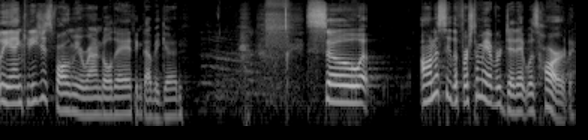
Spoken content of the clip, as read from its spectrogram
Leanne, can you just follow me around all day? I think that'd be good. So, honestly, the first time I ever did it was hard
